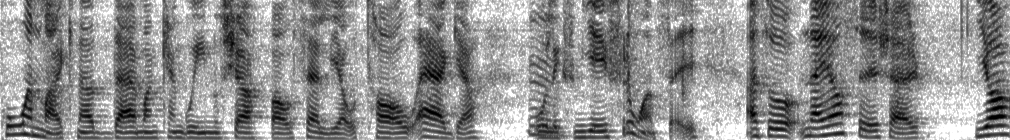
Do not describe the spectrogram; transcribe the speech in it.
på en marknad där man kan gå in och köpa och sälja och ta och äga och Mm. liksom ge ifrån sig. Alltså när jag säger så här, jag,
